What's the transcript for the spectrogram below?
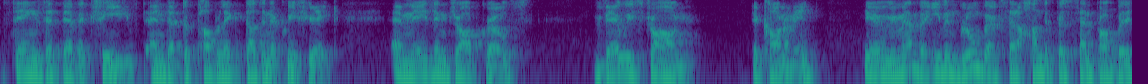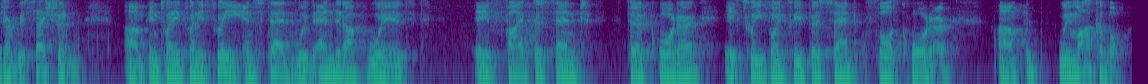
things that they've achieved and that the public doesn't appreciate. Amazing job growth, very strong economy. You know, remember, even Bloomberg said 100% probability of recession um, in 2023. Instead, we've ended up with a 5% third quarter, a 3.3% fourth quarter. Um, remarkable.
